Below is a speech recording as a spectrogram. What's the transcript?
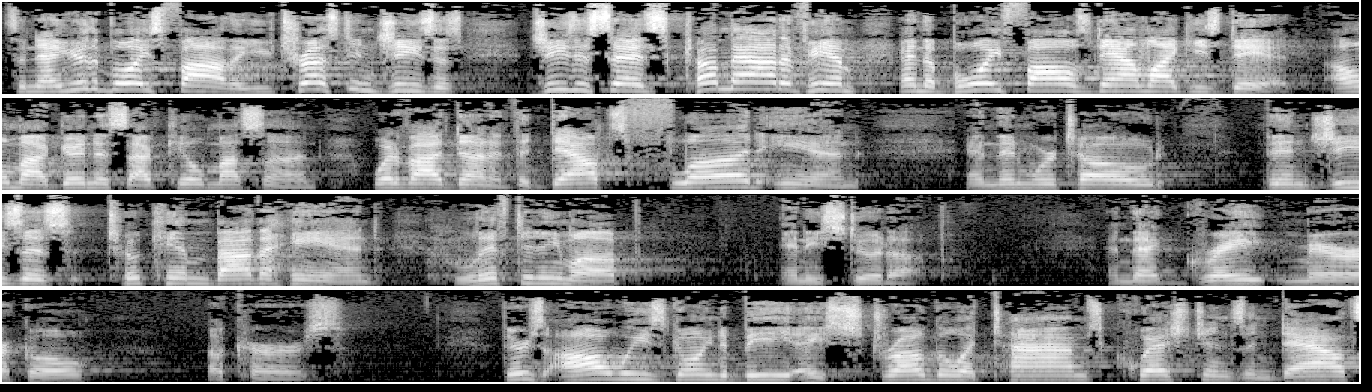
So now you're the boy's father. You trust in Jesus. Jesus says, Come out of him, and the boy falls down like he's dead. Oh my goodness, I've killed my son. What have I done? It. The doubts flood in, and then we're told, then Jesus took him by the hand, lifted him up, and he stood up. And that great miracle occurs. There's always going to be a struggle at times, questions and doubts,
